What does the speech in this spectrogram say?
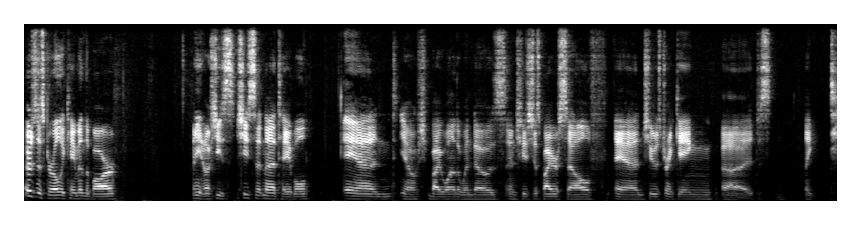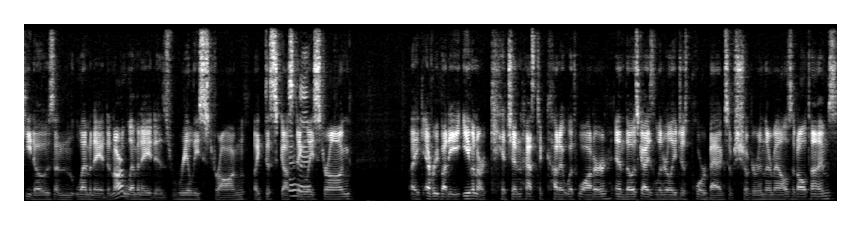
there's this girl who came in the bar. You know, she's she's sitting at a table, and you know, by one of the windows, and she's just by herself, and she was drinking uh, just like Tito's and lemonade, and our lemonade is really strong, like disgustingly strong. Like everybody, even our kitchen has to cut it with water, and those guys literally just pour bags of sugar in their mouths at all times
